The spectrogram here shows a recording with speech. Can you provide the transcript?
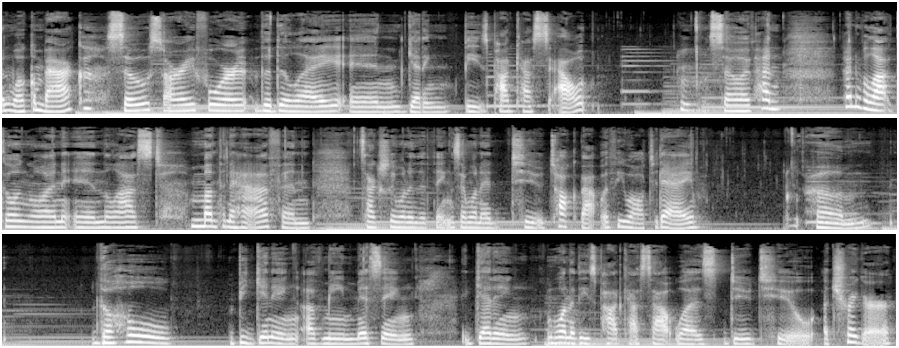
Everyone, welcome back. So sorry for the delay in getting these podcasts out. So, I've had kind of a lot going on in the last month and a half, and it's actually one of the things I wanted to talk about with you all today. Um, the whole beginning of me missing getting one of these podcasts out was due to a trigger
